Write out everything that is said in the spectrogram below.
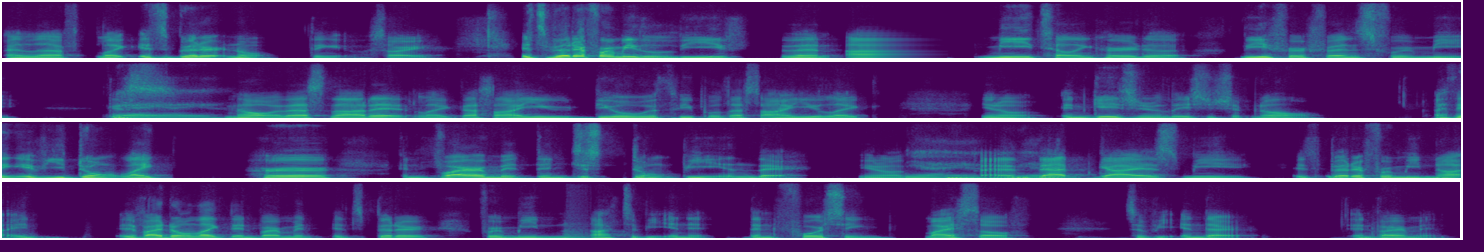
I, I left. Like, it's better. No, think. Sorry, it's better for me to leave than uh, me telling her to leave her friends for me. Yeah, yeah, yeah. No, that's not it. Like that's not how you deal with people. That's not how you like, you know, engage in a relationship. No. I think if you don't like her environment, then just don't be in there. You know, Yeah, yeah. and yeah. that guy is me. It's better for me not in. If I don't like the environment, it's better for me not to be in it than forcing myself to be in that environment.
